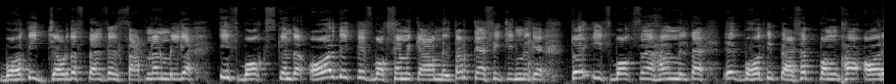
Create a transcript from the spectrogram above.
बहुत ही ज़बरदस्त पेंसिल शार्पनर मिल गया। इस बॉक्स के अंदर और देखते हैं इस बॉक्स में क्या मिलता है और कैसी चीज़ मिलती है। तो इस बॉक्स में हमें मिलता है एक बहुत ही प्यार सा पंखा और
